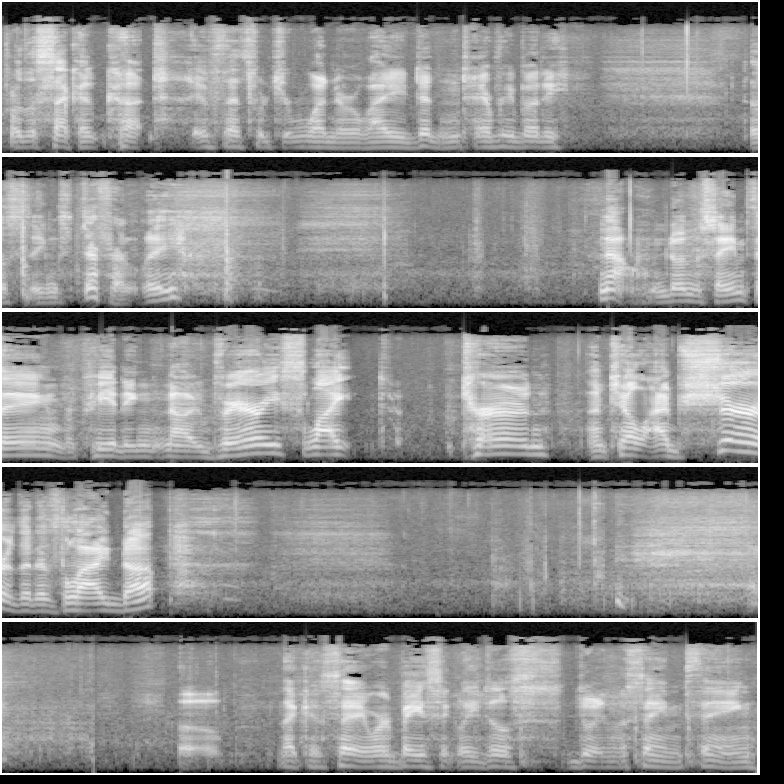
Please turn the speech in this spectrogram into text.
for the second cut, if that's what you're wondering why you didn't. Everybody does things differently. Now, I'm doing the same thing, repeating. Now, very slight turn until I'm sure that it's lined up. Uh, like I say, we're basically just doing the same thing.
